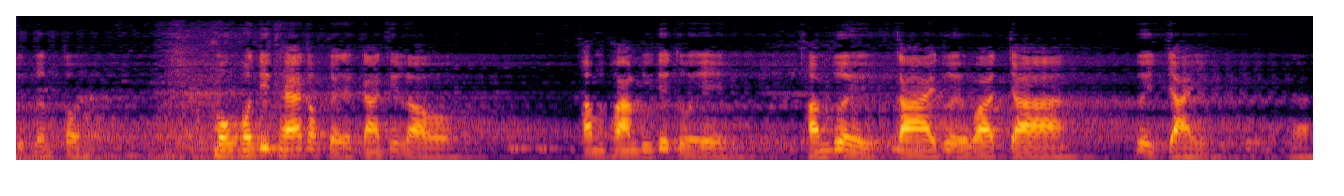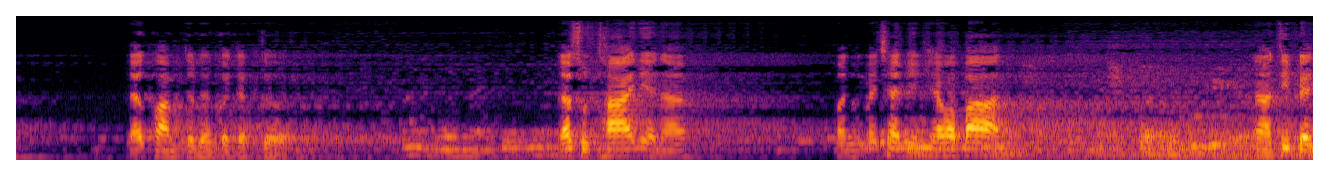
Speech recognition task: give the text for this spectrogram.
จุดเริ่มต้น มงคลที่แท้ต้องเกิดจากการที่เราทำความดีด้วยตัวเองทำด้วยกายด้วยวาจาด้วยใจนะแล้วความเจริญก็จะเกิด แล้วสุดท้ายเนี่ยนะ มันไม่ใช่เพียงแค่ว่าบ้านนะที่เป็น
